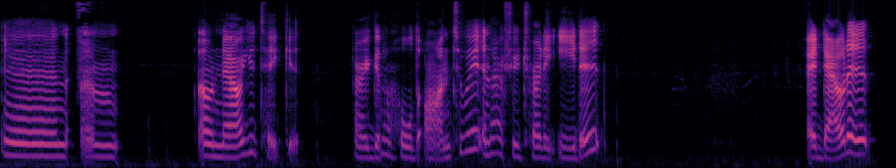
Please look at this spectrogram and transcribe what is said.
And, um, oh, now you take it. Are you gonna hold on to it and actually try to eat it? I doubt it.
